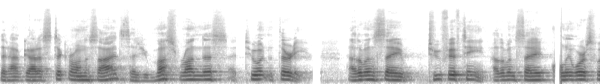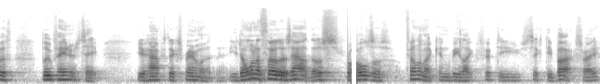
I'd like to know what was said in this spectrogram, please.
that I've got a sticker on the side that says you must run this at 230 other ones say 215. Other ones say only works with blue painter's tape. You have to experiment with it. You don't want to throw those out. Those rolls of filament can be like 50, 60 bucks, right?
